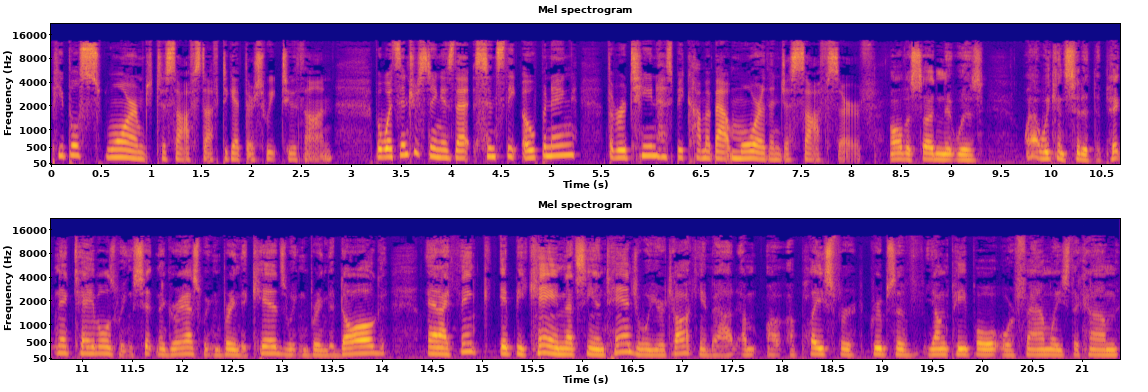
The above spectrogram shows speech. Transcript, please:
People swarmed to Soft Stuff to get their sweet tooth on. But what's interesting is that since the opening, the routine has become about more than just soft serve. All of a sudden it was, wow, we can sit at the picnic tables, we can sit in the grass, we can bring the kids, we can bring the dog. And I think it became, that's the intangible you're talking about, um, a, a place for groups of young people or families to come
